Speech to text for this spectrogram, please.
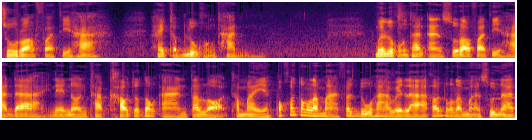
สุรฟาติฮะให้กับลูกของท่าน เมื่อลูกของท่านอ่านสุรฟาติฮะได้แน่นอนครับ เขาจะต้องอ่านตลอดทำไมอะเพราะเขาต้องละหมาดฟัดดูห้าเวลาเขาต้องละหมาดสุนัต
